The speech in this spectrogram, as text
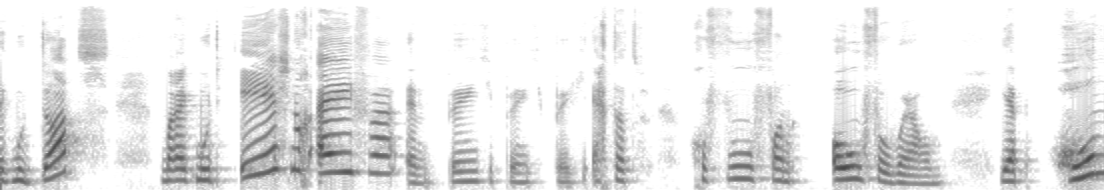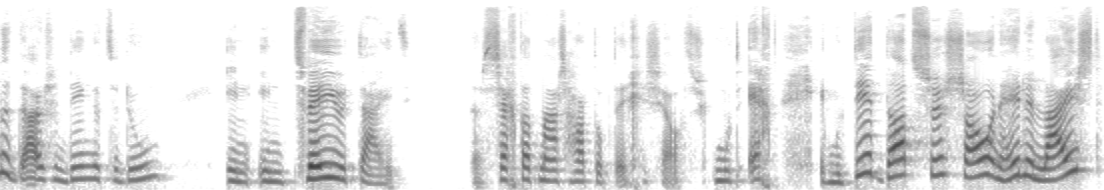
ik moet dat. Maar ik moet eerst nog even en puntje, puntje, puntje. Echt dat gevoel van overwhelm. Je hebt honderdduizend dingen te doen in, in twee uur tijd. Zeg dat maar eens hardop tegen jezelf. Dus ik moet echt, ik moet dit, dat, zus, zo, een hele lijst.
